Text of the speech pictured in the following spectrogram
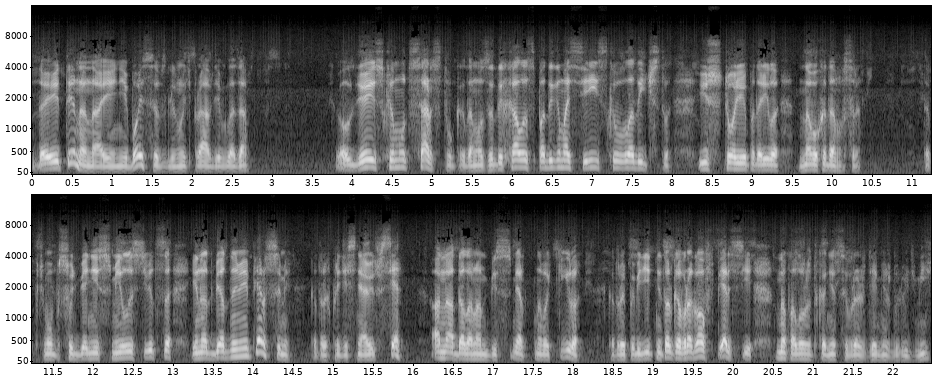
Да и ты, Наная, не бойся взглянуть правде в глаза. Халдейскому царству, когда оно задыхалось под игом ассирийского владычества, история подарила Навуходоносора. Так почему бы судьбе не смилостивиться и над бедными персами, которых притесняют все? Она дала нам бессмертного Кира, который победит не только врагов Персии, но положит конец и вражде между людьми.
